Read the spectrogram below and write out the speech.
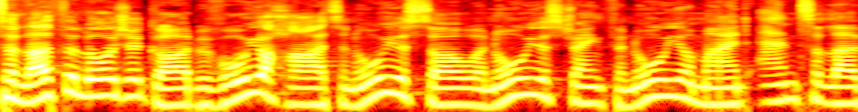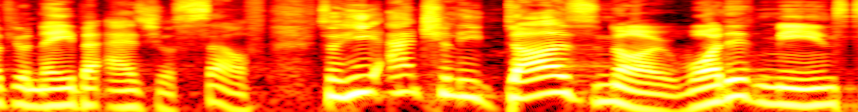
To love the Lord your God with all your heart and all your soul and all your strength and all your mind, and to love your neighbor as yourself. So he actually does know what it means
